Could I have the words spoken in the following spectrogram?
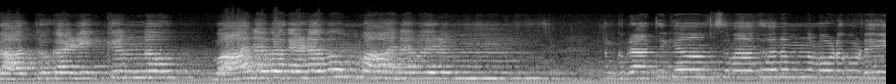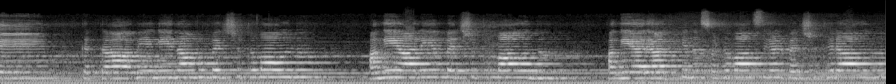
കാത്തു കഴിക്കുന്നു മാനവഗണവും മാനവരും പ്രാർത്ഥിക്കാം. സമാധാനം നമ്മോടുകൂടെ കർത്താവേ അങ്ങേ നാമം പരിശുദ്ധമാവുന്നു. അങ്ങേ ആലയം പരിശുദ്ധമാവുന്നു. അങ്ങേ ആരാധിക്കുന്ന സ്വർഗവാസികൾ പരിശുദ്ധരാകുന്നു.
